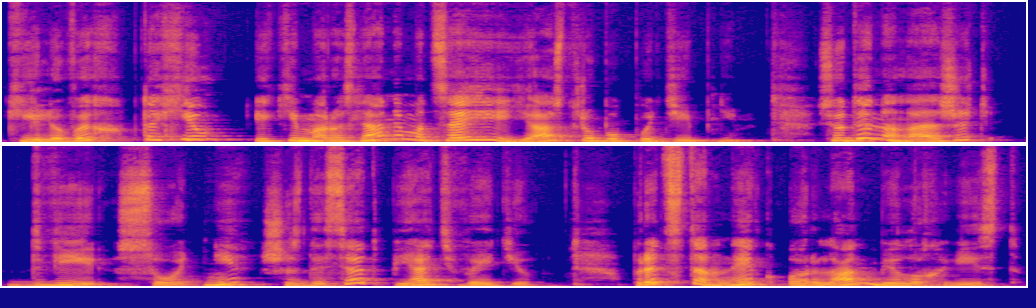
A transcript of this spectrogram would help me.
кільових птахів, які ми розглянемо, це є яструбоподібні. Сюди належить 2 сотні 65 видів. Представник орлан білохвіст.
